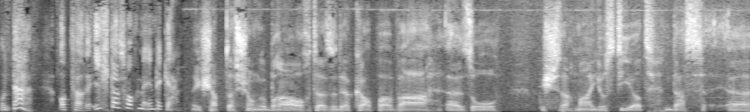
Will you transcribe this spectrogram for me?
Und da opfere ich das Wochenende gern. Ich habe das schon gebraucht. Also der Körper war äh, so, ich sag mal, justiert, dass äh,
